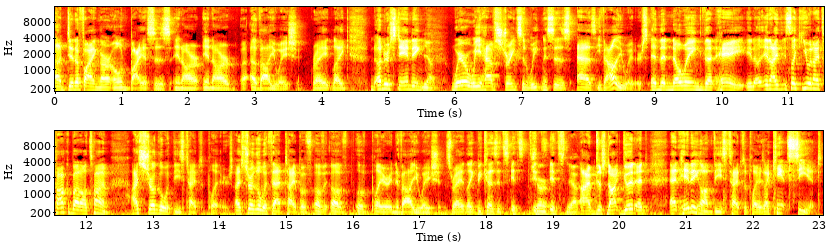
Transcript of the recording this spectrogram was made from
identifying our own biases in our in our uh, evaluation right like understanding yep. where we have strengths and weaknesses as evaluators and then knowing that hey you know and I, it's like you and i talk about all the time i struggle with these types of players i struggle with that type of of, of, of player in evaluations right like because it's it's sure. it's, it's yep. i'm just not good at at hitting on these types of players i can't see it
